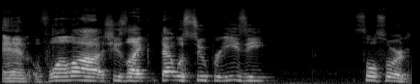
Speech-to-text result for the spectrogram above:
and voila? She's like, that was super easy. Soul Sword.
